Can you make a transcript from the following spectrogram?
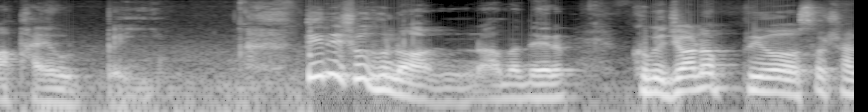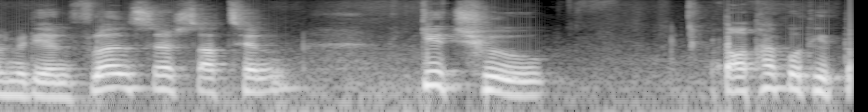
মাথায় উঠবেই। তিনি শুধু নন, আমাদের খুবই জনপ্রিয় সোশ্যাল মিডিয়া ইনফ্লুয়েন্সার্স আছেন, কিছু তথাকথিত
